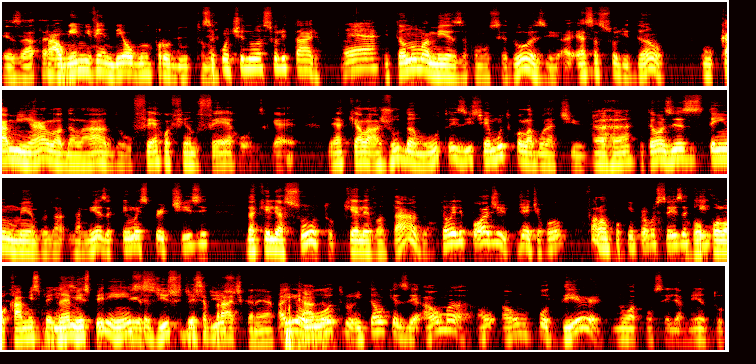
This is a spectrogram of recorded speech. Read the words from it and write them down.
exatamente. alguém me vender algum produto, Você né? continua solitário. É, Então, numa mesa como o C12, essa solidão, o caminhar lado a lado, o ferro afiando ferro, é, né, aquela ajuda mútua existe, é muito colaborativo. aham. Então, às vezes, tem um membro na, na mesa que tem uma expertise daquele assunto que é levantado, então ele pode, gente, eu vou falar um pouquinho para vocês vou aqui, colocar minha experiência. né, minha experiência Isso, disso, disso, disso. prática, né? Aí o Aplicável. outro, então, quer dizer, há, uma, há um- poder no aconselhamento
